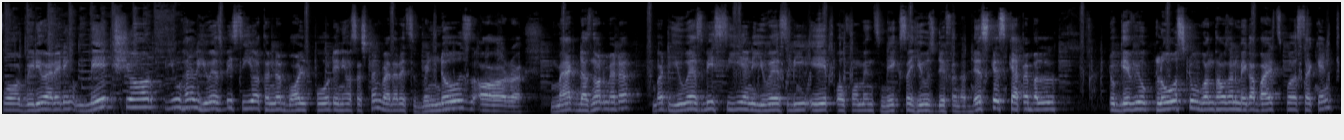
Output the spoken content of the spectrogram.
for video editing make sure you have USB-C or Thunderbolt port in your system whether it's Windows or Mac does not matter. But USB-C and USB-A performance makes a huge difference. The disk is capable to give you close to 1000 megabytes per second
